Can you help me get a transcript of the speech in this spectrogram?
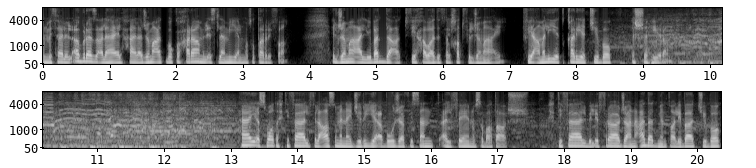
المثال الأبرز على هاي الحالة جماعة بوكو حرام الإسلامية المتطرفة. الجماعة اللي بدعت في حوادث الخطف الجماعي. في عملية قرية تشيبوك الشهيرة. هاي أصوات احتفال في العاصمة النيجيرية أبوجا في سنة 2017 احتفال بالإفراج عن عدد من طالبات تشيبوك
